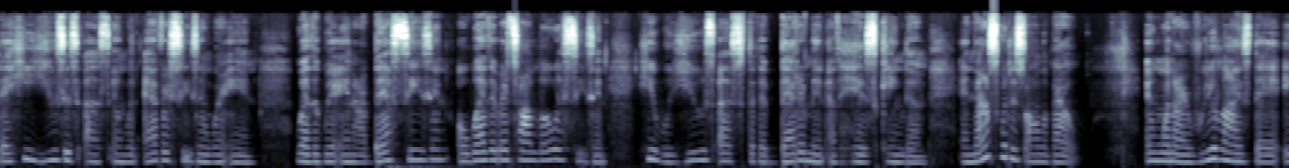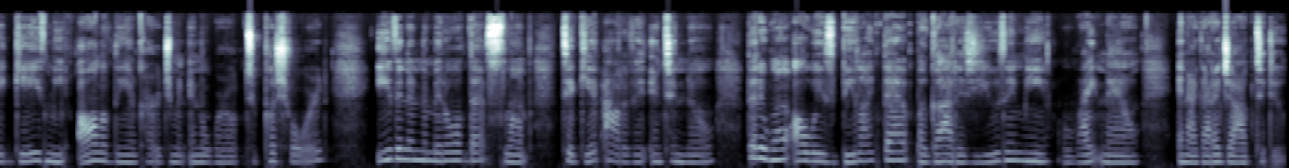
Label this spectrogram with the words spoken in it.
that he uses us in whatever season we're in, whether we're in our best season or whether it's our lowest season. He will use us for the betterment of his kingdom. And that's what it's all about. And when I realized that, it gave me all of the encouragement in the world to push forward, even in the middle of that slump, to get out of it and to know that it won't always be like that, but God is using me right now and I got a job to do.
